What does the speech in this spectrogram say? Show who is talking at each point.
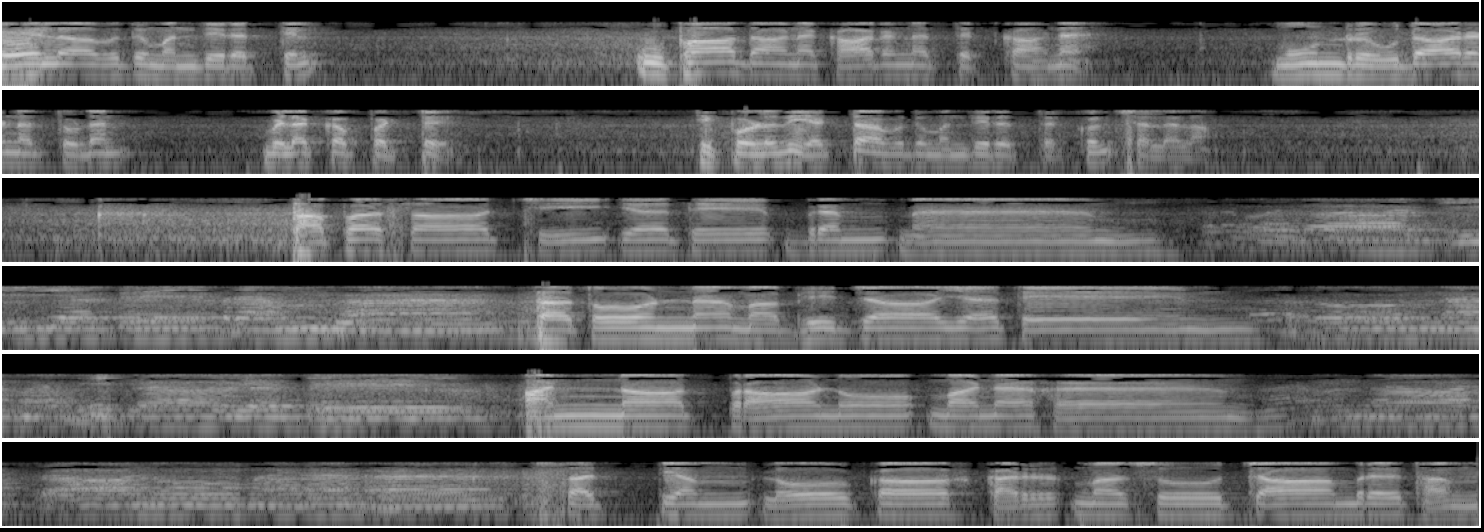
Speaker 1: ஏழாவது மந்திரத்தில் உபாதான காரணத்திற்கான மூன்று உதாரணத்துடன் விளக்கப்பட்டு இப்பொழுது எட்டாவது மந்திரத்திற்குள் செல்லலாம். தபசா சீயதே பிரம்ம. ததோன்னமபிஜாயதே. अन्नात् प्राणो मनः सत्यं लोकाः कर्मसु चामृतम्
